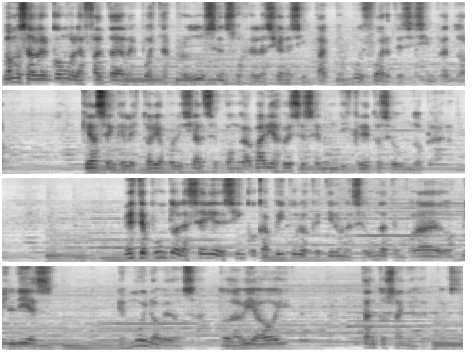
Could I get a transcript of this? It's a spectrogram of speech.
vamos a ver cómo la falta de respuestas produce en sus relaciones impactos muy fuertes y sin retorno, que hacen que la historia policial se ponga varias veces en un discreto segundo plano. En este punto, la serie de cinco capítulos que tiene una segunda temporada de 2010 es muy novedosa, todavía hoy, tantos años después,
